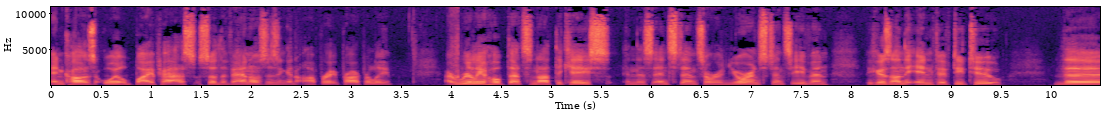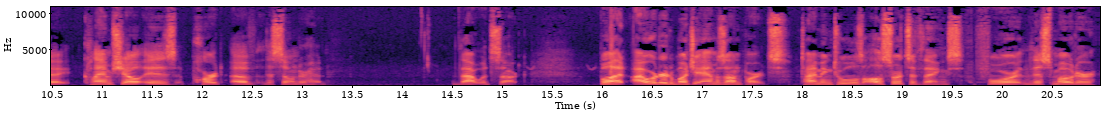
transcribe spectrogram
and cause oil bypass, so the Vanos isn't going to operate properly. I really hope that's not the case in this instance or in your instance even, because on the N52, the clamshell is part of the cylinder head. That would suck. But I ordered a bunch of Amazon parts, timing tools, all sorts of things for this motor,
